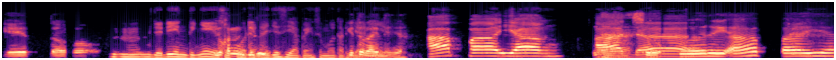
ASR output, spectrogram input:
Gitu. Mm-mm. Jadi intinya ya Itu kan syukurin jadi- aja sih apa yang semua terjadi. Gitulah ya. intinya. Apa yang Nah, ada? syukuri apa ya?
